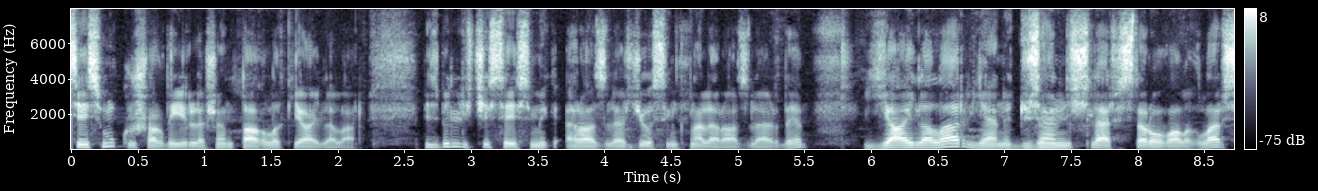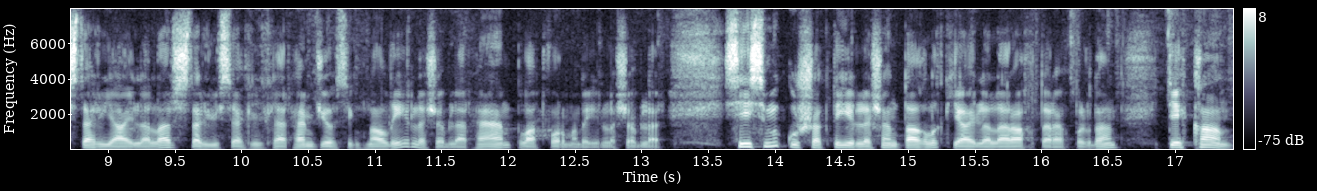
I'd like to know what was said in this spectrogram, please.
Seysmik qurşaqda yerləşən dağlıq yaylalar. Biz bilirik ki, seysmik ərazilər geosinkronal ərazilərdir. Yaylalar, yəni düzənliklər, istər ovalıqlar, istər yaylalar, istər yüksəkliklər həm geosinkronalda yerləşə bilər, həm platformada yerləşə bilər. Seysmik qurşaqda yerləşən dağlıq yaylaları axtaraq burdan. Dekan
